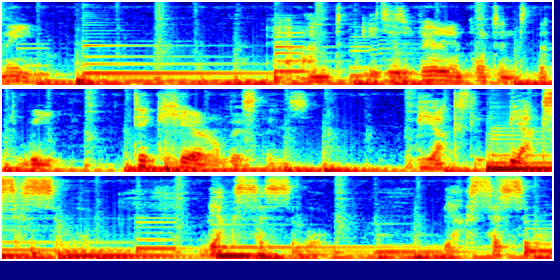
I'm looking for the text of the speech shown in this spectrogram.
name. And it is very important that we take care of these things. Be, ac- be accessible. Be accessible accessible.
